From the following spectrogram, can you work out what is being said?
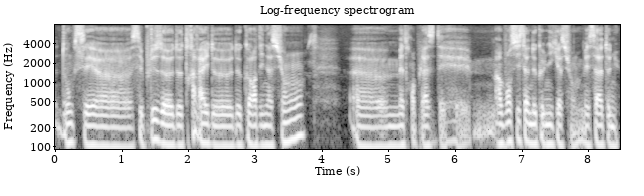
Donc c'est euh, c'est plus de, de travail de, de coordination, euh, mettre en place des, un bon système de communication. Mais ça a tenu.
